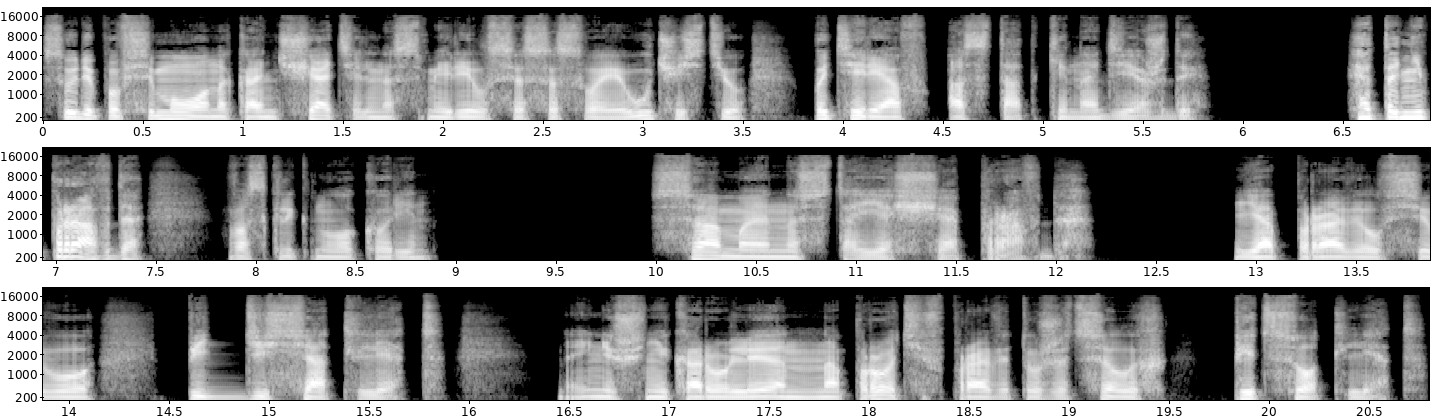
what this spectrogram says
Судя по всему, он окончательно смирился со своей участью, потеряв остатки надежды. «Это неправда!» — воскликнула Корин. «Самая настоящая правда. Я правил всего пятьдесят лет. Нынешний король Эн, напротив, правит уже целых пятьсот лет,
